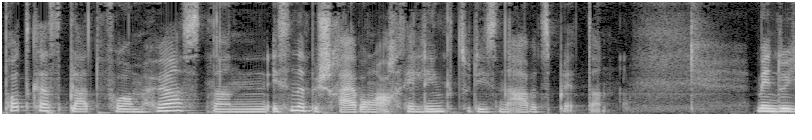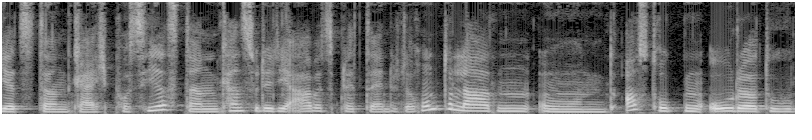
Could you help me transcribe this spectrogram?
Podcast-Plattform hörst, dann ist in der Beschreibung auch der Link zu diesen Arbeitsblättern. Wenn du jetzt dann gleich pausierst, dann kannst du dir die Arbeitsblätter entweder runterladen und ausdrucken oder du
